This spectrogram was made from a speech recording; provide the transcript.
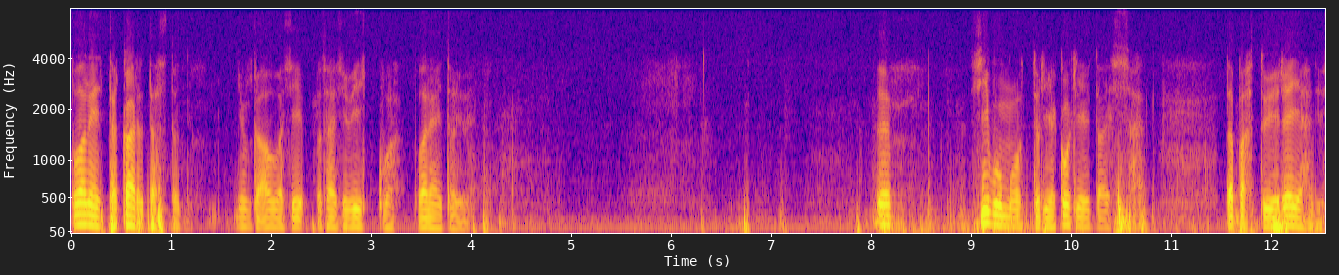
planeettakartaston, jonka avulla se osaisi liikkua planeetoille. Sivumoottoria kokeiltaessa tapahtui räjähdys.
